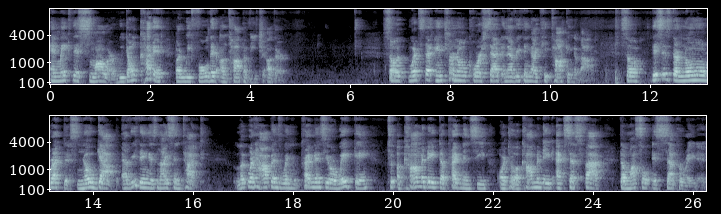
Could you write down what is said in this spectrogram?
and make this smaller. We don't cut it, but we fold it on top of each other. So what's the internal corset and everything I keep talking about? So this is the normal rectus, no gap. Everything is nice and tight. Look what happens when pregnancy or weight gain to accommodate the pregnancy or to accommodate excess fat, the muscle is separated.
